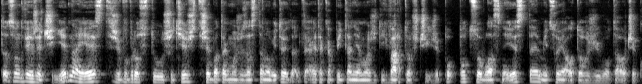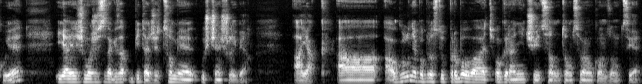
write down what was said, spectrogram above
to są dwie rzeczy. Jedna jest, że po prostu się też trzeba tak może zastanowić, to jest taka pytanie może tych wartości, że po, po co właśnie jestem co ja od tego żywota oczekuję. I ja jeśli może się tak zapytać, że co mnie uszczęśliwia, a jak. A, a ogólnie po prostu próbować ograniczyć tą, tą swoją konsumpcję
